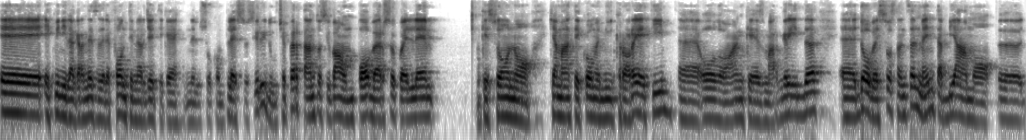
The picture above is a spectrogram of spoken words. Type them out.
e, e, quindi la grandezza delle fonti energetiche nel suo complesso si riduce, pertanto si va un po' verso quelle che sono chiamate come microreti eh, o anche smart grid, eh, dove sostanzialmente abbiamo eh,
